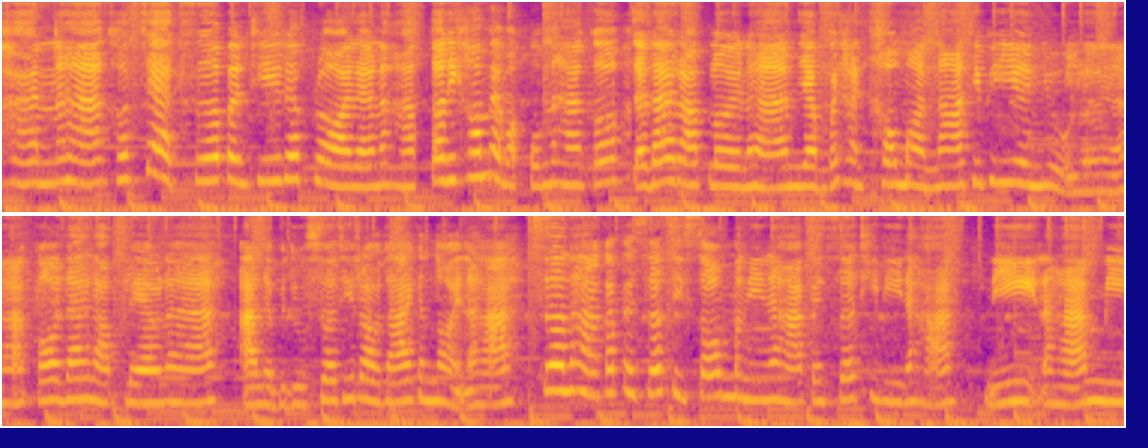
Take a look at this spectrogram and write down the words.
6,000 นะคะเขาแจกเสื้อเป็นที่เรียบร้อยแล้วนะคะ ตอนนี้เข้าแมปมาปุ๊บนะคะ ก็จะได้รับเลยนะคะ ยังไม่ทันเข้ามาหน้าที่พี่ยืนอยู่เลยนะคะ ก็ได้รับแล้วนะคะอะเดี๋ยวไปดูเสื้อที่เราได้กันหน่อยนะคะ เสื้อนะคะก็เป็นเสื้อสีส้มวันนี้นะคะ เป็นเสื้อทีดีนะคะ นี่นะคะมี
